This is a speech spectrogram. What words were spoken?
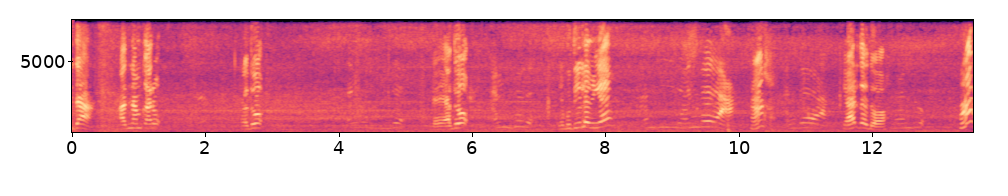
ಇದಾ? ಅದು ನಮ್ಮ ಕಾರು. ಅದು. ಅದು. ಬುದ್ಧಿ ಇಲ್ಲ ನಿಮಗೆ ಹಾಂ? ಯಾರ್ದದು? ಹಾಂ?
